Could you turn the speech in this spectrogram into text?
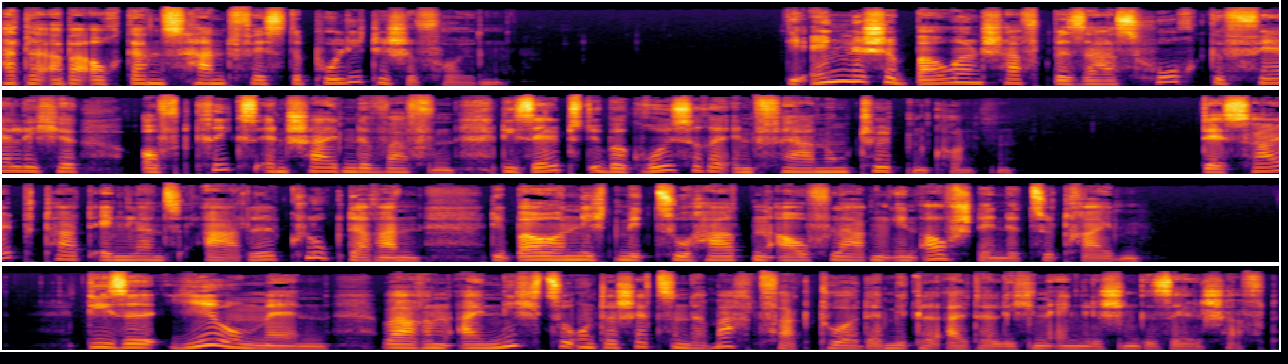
hatte aber auch ganz handfeste politische Folgen. Die englische Bauernschaft besaß hochgefährliche, oft kriegsentscheidende Waffen, die selbst über größere Entfernung töten konnten. Deshalb tat Englands Adel klug daran, die Bauern nicht mit zu harten Auflagen in Aufstände zu treiben. Diese Yeomen waren ein nicht zu unterschätzender Machtfaktor der mittelalterlichen englischen Gesellschaft,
